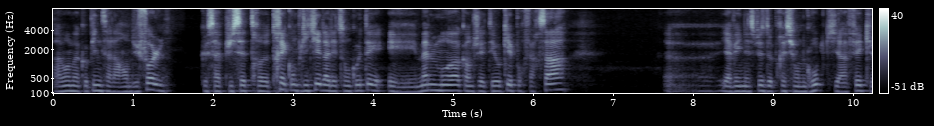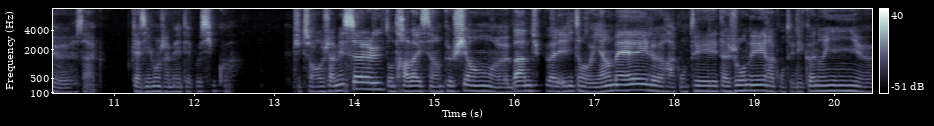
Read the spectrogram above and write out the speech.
enfin, moi, ma copine, ça l'a rendu folle. Que ça puisse être très compliqué d'aller de son côté. Et même moi, quand été OK pour faire ça, euh, il y avait une espèce de pression de groupe qui a fait que ça a quasiment jamais été possible, quoi. Tu te sens jamais seul, ton travail c'est un peu chiant, euh, bam, tu peux aller vite envoyer un mail, raconter ta journée, raconter des conneries. euh,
